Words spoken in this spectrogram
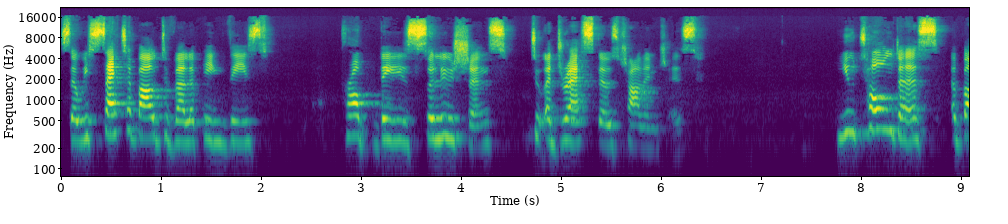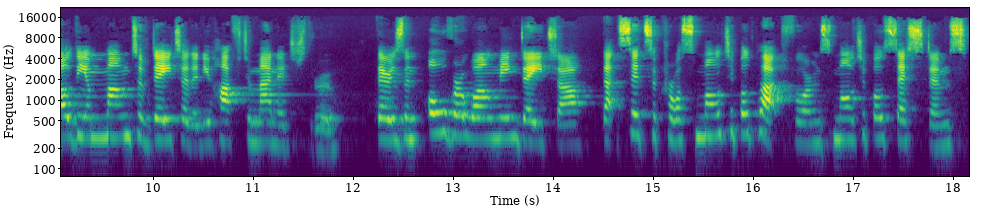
So we set about developing these prop these solutions to address those challenges. You told us about the amount of data that you have to manage through. There is an overwhelming data that sits across multiple platforms, multiple systems.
